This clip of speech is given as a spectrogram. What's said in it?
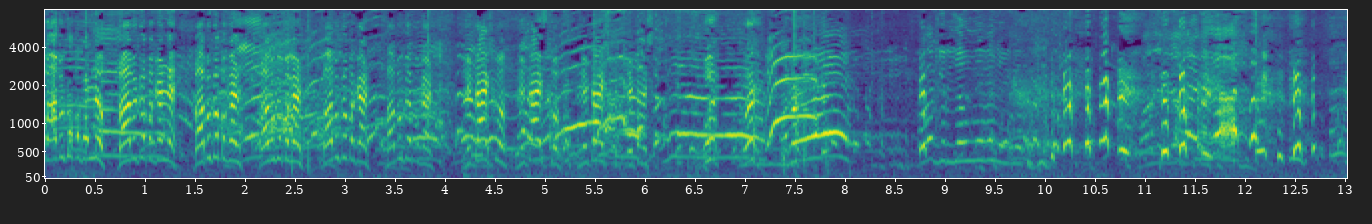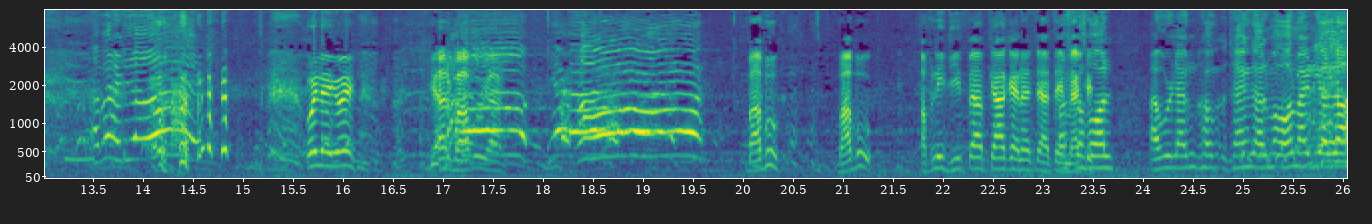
बाबू को पकड़ लो बाबू को पकड़ ले बाबू को पकड़ बाबू को पकड़ बाबू को पकड़ बाबू को पकड़। लिटा इसको लिटा इसको लिटा इसको लिटा इसको। ओए ओए गिर जाऊँगा मैं अबे हट जाओ। ओए ले ओए। यार बाबू यार। बाबू बाबू अपनी जीत पे आप क्या कहना चाहते हैं? Message I would like to thank Almighty Allah.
